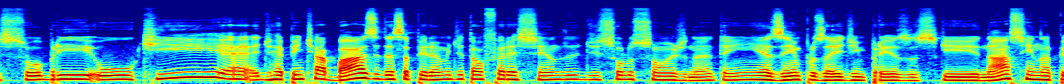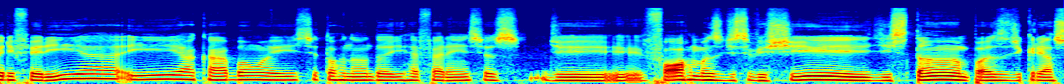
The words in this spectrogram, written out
sobre o que é, de repente a base dessa pirâmide está oferecendo de soluções. Né? Tem exemplos aí de empresas que nascem na periferia e acabam aí se tornando aí referências de formas de se vestir, de estampas, de criação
